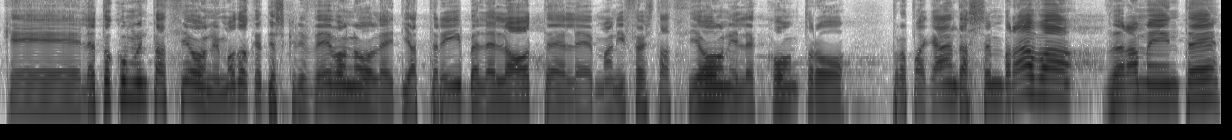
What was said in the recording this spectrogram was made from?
che le documentazioni, in modo che descrivevano le diatribe, le lotte, le manifestazioni, le contropropaganda, sembrava veramente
